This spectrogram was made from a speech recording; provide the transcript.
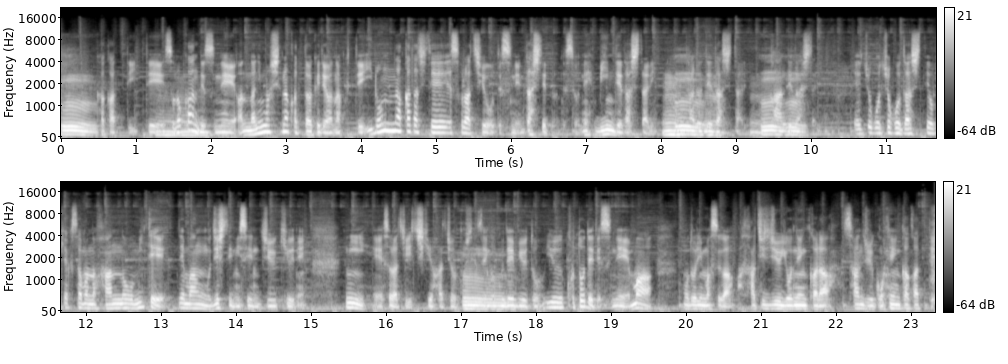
うん。かかっていうん。てその間ですねあの何もしてなかったわけではなくていろんな形でソラチをですね出してたんですよね。瓶で出したりうん。樽で出したりうん。缶で出したり。えちょこちょこ出してお客様の反応を見てで満を持して2019年にえーソラチ1984として全国デビューということでですねまあ戻りますが84年から35年かかって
